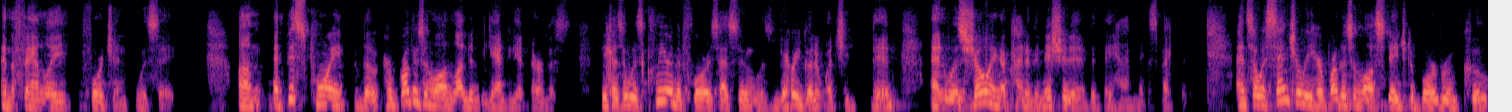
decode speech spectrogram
and the family fortune was saved. Um, at this point, the, her brothers in law in London began to get nervous because it was clear that Flora Sassoon was very good at what she did and was showing a kind of initiative that they hadn't expected. And so essentially, her brothers in law staged a boardroom coup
